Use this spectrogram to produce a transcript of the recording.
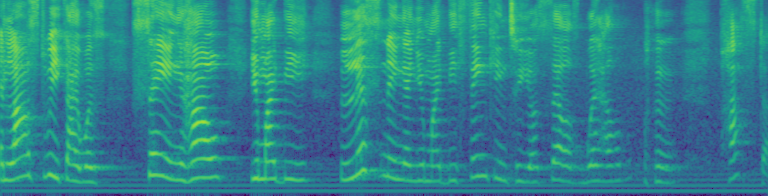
and last week I was saying how you might be listening and you might be thinking to yourself, well, Pastor,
